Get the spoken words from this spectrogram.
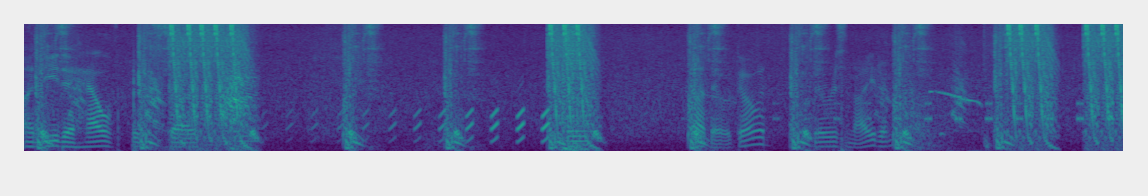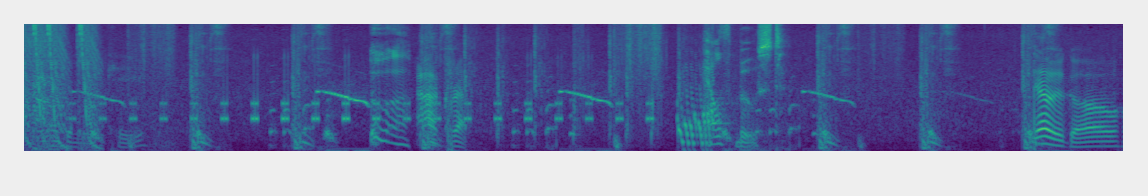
I need a health boost guys Ah, there we go. There is an item. Item key. Ugh. Ah, crap. Health boost. There we go.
